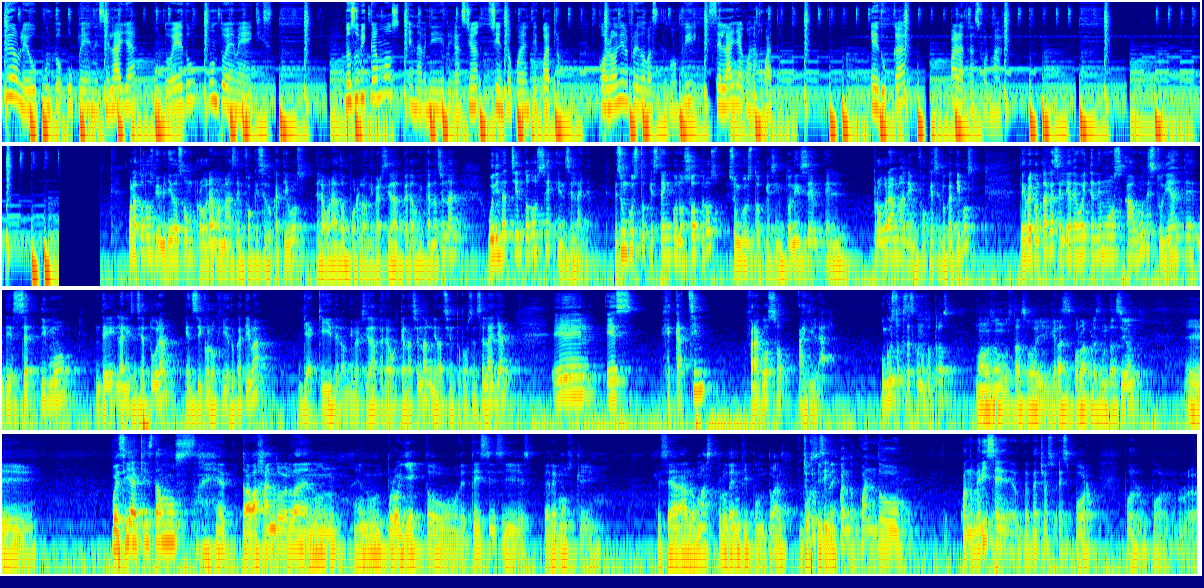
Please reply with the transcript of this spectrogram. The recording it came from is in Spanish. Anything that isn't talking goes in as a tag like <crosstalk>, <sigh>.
www.upncelaya.edu.mx. Nos ubicamos en Avenida Irrigación 144, Colonia Alfredo Vázquez Bonfil, Celaya, Guanajuato. Educar para transformar. Hola a todos, bienvenidos a un programa más de enfoques educativos elaborado por la Universidad Pedagógica Nacional, Unidad 112 en Celaya. Es un gusto que estén con nosotros, es un gusto que sintonicen el programa de enfoques educativos. Déjenme contarles, el día de hoy tenemos a un estudiante de séptimo de la licenciatura en Psicología Educativa, de aquí de la Universidad Pedagógica Nacional, Unidad 102 en Celaya. Él es Hekatzin Fragoso Aguilar. Un gusto que estés con nosotros. No, es un gustazo y gracias por la presentación. Eh, pues sí, aquí estamos eh, trabajando, ¿verdad? En un, en un, proyecto de tesis y esperemos que, que, sea lo más prudente y puntual Yo posible. Creo que sí, cuando, cuando, cuando me dice, de hecho es, por, por, por,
